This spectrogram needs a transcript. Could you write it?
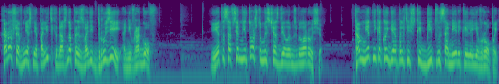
Хорошая внешняя политика должна производить друзей, а не врагов. И это совсем не то, что мы сейчас делаем с Беларусью. Там нет никакой геополитической битвы с Америкой или Европой.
